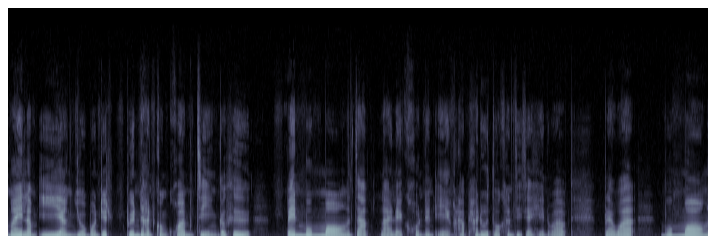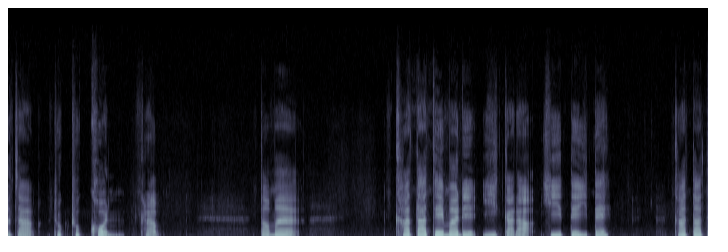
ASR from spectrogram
ไม่ลำเอียงอยู่บนที่พื้นฐานของความจริงก็คือ เป็นมุมมองจากหลายๆคนนั่นเองครับ ถ้าดูตัวคันจิจะเห็นว่า แปลว่า มุมมองจากทุกๆคนครับ ต่อมาคาตาเทมาเดอีการะคิเตอิเต片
